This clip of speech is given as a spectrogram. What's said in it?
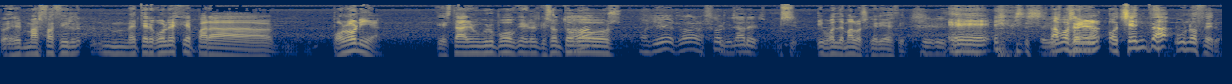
pues es más fácil meter goles que para Polonia, que está en un grupo que, en el que son todos Ah, oye, claro, suerte. Similares. sí, igual de malos, quería decir. Sí, sí. Eh, estamos en el 80-1-0.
